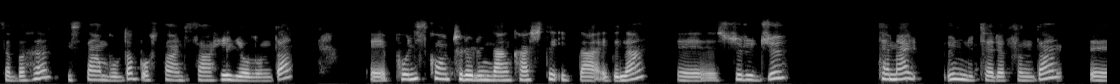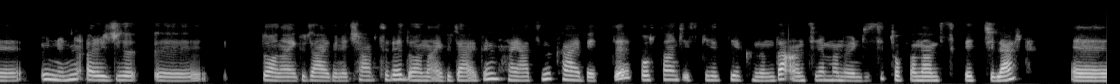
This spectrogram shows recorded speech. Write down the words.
sabahı İstanbul'da Bostancı sahil yolunda e, polis kontrolünden kaçtığı iddia edilen e, sürücü Temel Ünlü tarafından e, Ünlü'nün aracı e, Doğanay Güzelgün'e çarptı ve Doğanay Güzelgün hayatını kaybetti. Bostancı İskelesi yakınında antrenman öncesi toplanan bisikletçiler e,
